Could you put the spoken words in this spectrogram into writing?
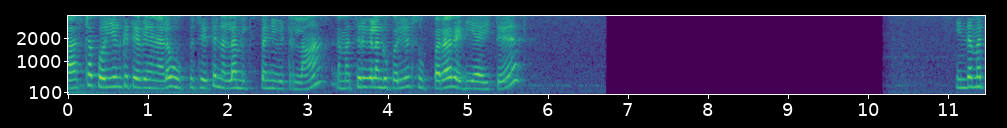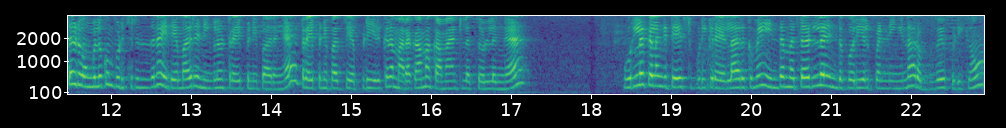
லாஸ்ட்டாக பொரியலுக்கு தேவையான அளவு உப்பு சேர்த்து நல்லா மிக்ஸ் பண்ணி விட்டுடலாம் நம்ம சிறுகிழங்கு பொரியல் சூப்பராக ரெடி ஆயிட்டு. இந்த மெத்தட் உங்களுக்கும் பிடிச்சிருந்ததுன்னா இதே மாதிரி நீங்களும் ட்ரை பண்ணி பாருங்கள் ட்ரை பண்ணி பார்த்துட்டு எப்படி இருக்குன்னு மறக்காமல் கமெண்ட்டில் சொல்லுங்கள் உருளைக்கிழங்கு டேஸ்ட் பிடிக்கிற எல்லாருக்குமே இந்த மெத்தடில் இந்த பொரியல் பண்ணிங்கன்னா ரொம்பவே பிடிக்கும்.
